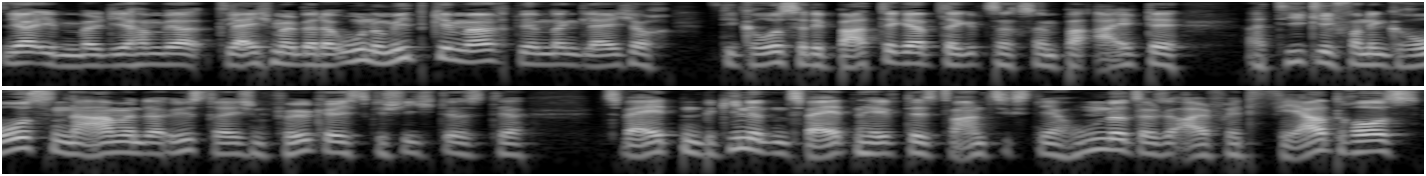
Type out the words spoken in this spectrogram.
Ja, eben, weil die haben wir gleich mal bei der UNO mitgemacht. Wir haben dann gleich auch die große Debatte gehabt. Da gibt's noch so ein paar alte Artikel von den großen Namen der österreichischen Völkerrechtsgeschichte aus der zweiten, beginnenden zweiten Hälfte des 20. Jahrhunderts, also Alfred Verdross,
